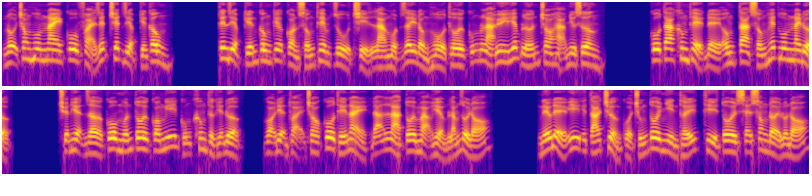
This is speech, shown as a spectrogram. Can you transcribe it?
Nội trong hôm nay cô phải giết chết diệp kiến công. Tên diệp kiến công kia còn sống thêm dù chỉ là một giây đồng hồ thôi cũng là uy hiếp lớn cho hạ như sương cô ta không thể để ông ta sống hết hôm nay được. Chuyện hiện giờ cô muốn tôi có nghĩ cũng không thực hiện được, gọi điện thoại cho cô thế này đã là tôi mạo hiểm lắm rồi đó. Nếu để y tá trưởng của chúng tôi nhìn thấy thì tôi sẽ xong đời luôn đó.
